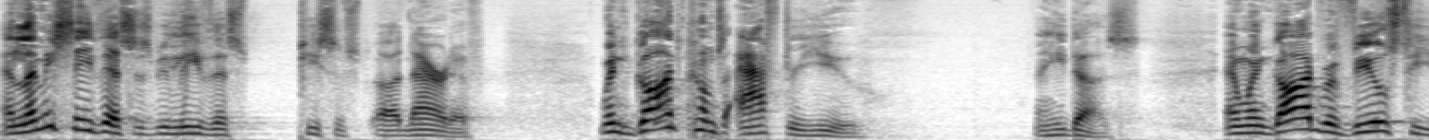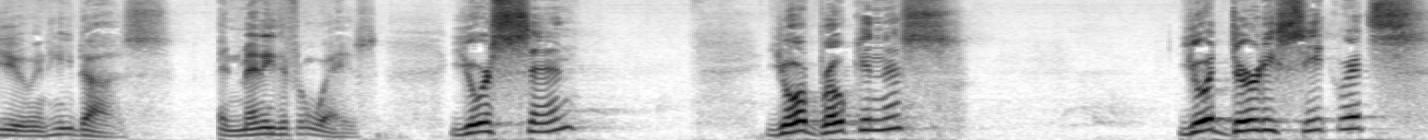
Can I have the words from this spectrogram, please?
And let me say this as we leave this piece of uh, narrative. When God comes after you, and he does, and when God reveals to you, and he does, in many different ways, your sin, your brokenness, your dirty secrets,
